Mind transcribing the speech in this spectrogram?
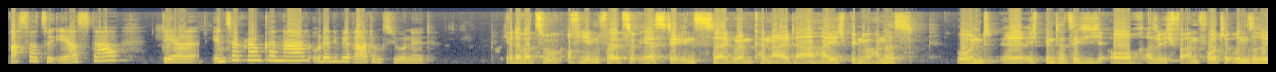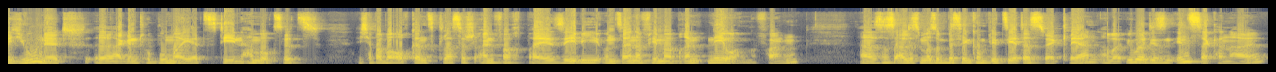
Was war zuerst da? der Instagram-Kanal oder die Beratungsunit? Ja, da war zu, auf jeden Fall zuerst der Instagram-Kanal da. Hi, ich bin Johannes. Und äh, ich bin tatsächlich auch, also ich verantworte unsere Unit, äh, Agentur Boomer jetzt, die in Hamburg sitzt. Ich habe aber auch ganz klassisch einfach bei Sebi und seiner Firma Brand Neo angefangen. Also es ist alles immer so ein bisschen kompliziert, das zu erklären, aber über diesen Insta-Kanal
